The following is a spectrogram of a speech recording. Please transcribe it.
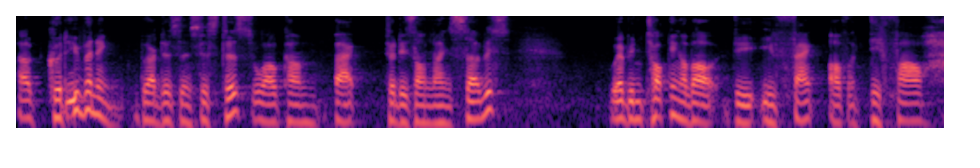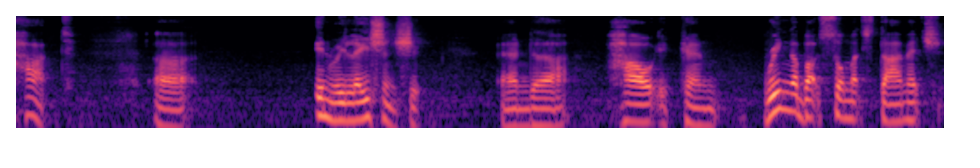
Uh, good evening, brothers and sisters. Welcome back to this online service. We've been talking about the effect of a defiled heart uh, in relationship and uh, how it can bring about so much damage,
